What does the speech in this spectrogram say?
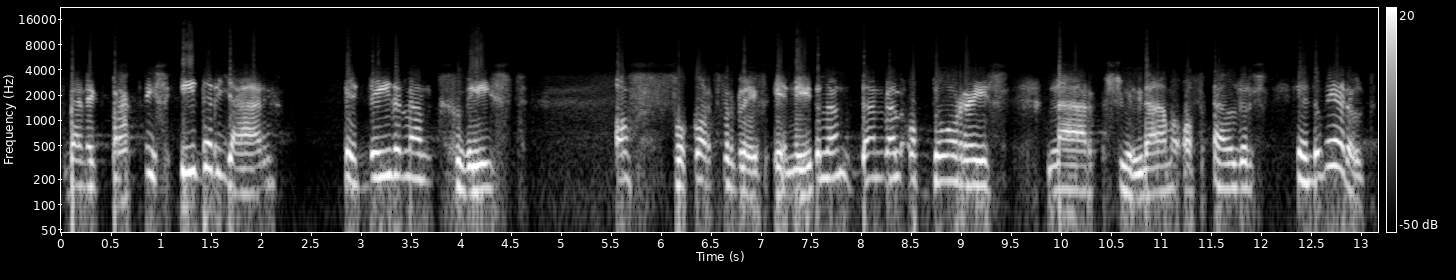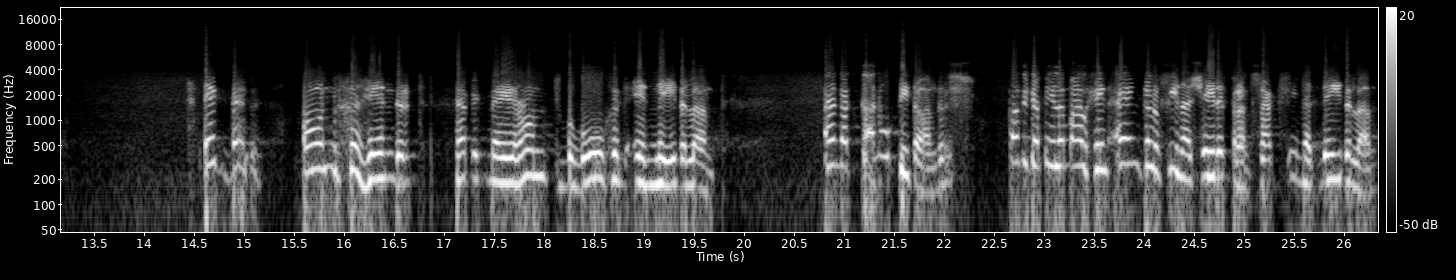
ben ik praktisch ieder jaar in Nederland geweest. Of voor kort verblijf in Nederland. Dan wel op doorreis naar Suriname of elders in de wereld. Ik ben ongehinderd, heb ik mij rondbewogen in Nederland. En dat kan ook niet anders. Want ik heb helemaal geen enkele financiële transactie met Nederland.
